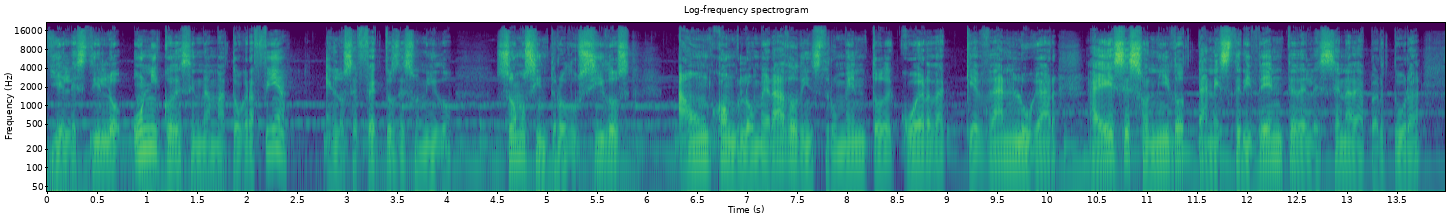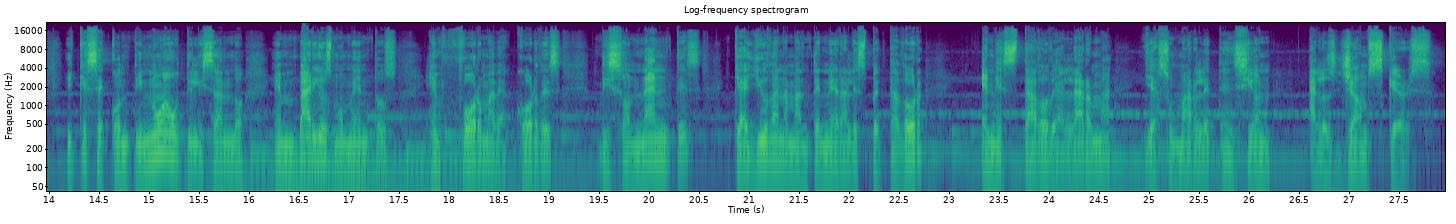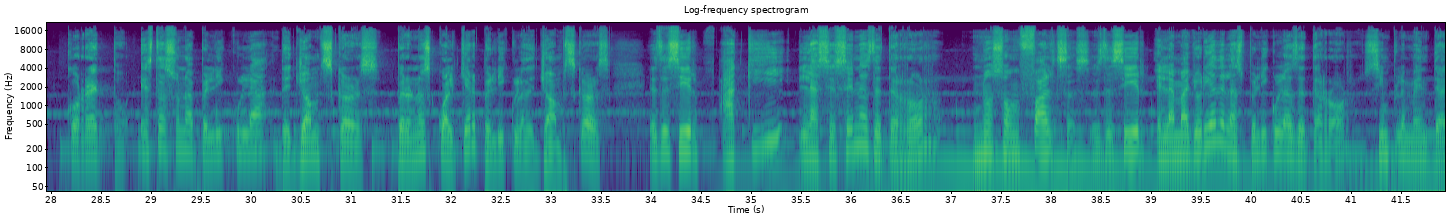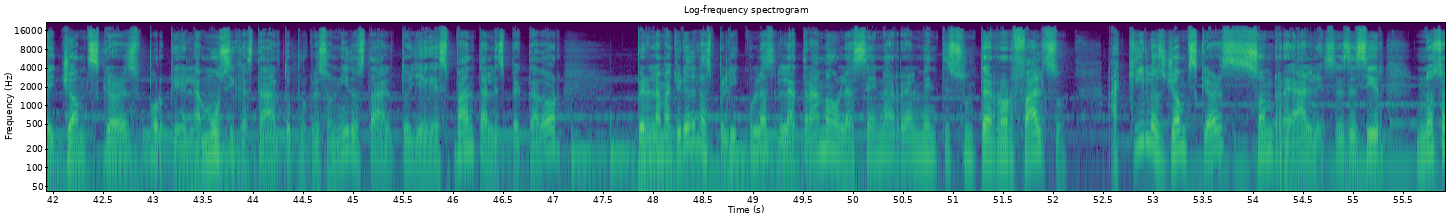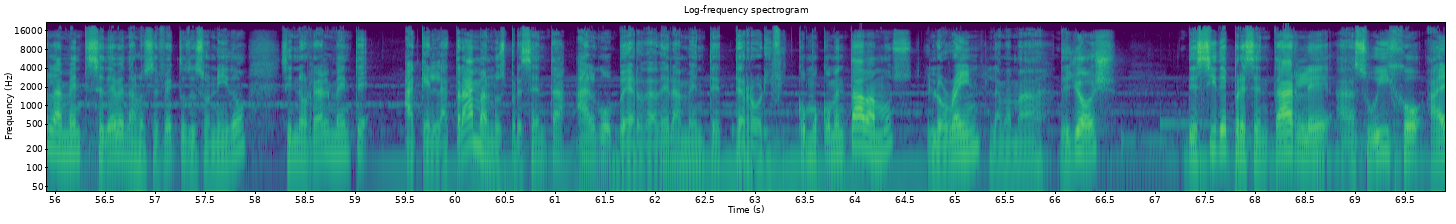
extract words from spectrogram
y el estilo único de cinematografía. En los efectos de sonido somos introducidos a un conglomerado de instrumento de cuerda que dan lugar a ese sonido tan estridente de la escena de apertura y que se continúa utilizando en varios momentos en forma de acordes disonantes que ayudan a mantener al espectador en estado de alarma y a sumarle tensión a los jump scares. Correcto, esta es una película de jump scares, pero no es cualquier película de jump scares. Es decir, aquí las escenas de terror no son falsas. Es decir, en la mayoría de las películas de terror simplemente hay jump scares porque la música está alto, porque el sonido está alto y espanta al espectador. Pero en la mayoría de las películas la trama o la escena realmente es un terror falso. Aquí los jump scares son reales, es decir, no solamente se deben a los efectos de sonido, sino realmente a que la trama nos presenta algo verdaderamente terrorífico. Como comentábamos, Lorraine, la mamá de Josh, decide presentarle a su hijo a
